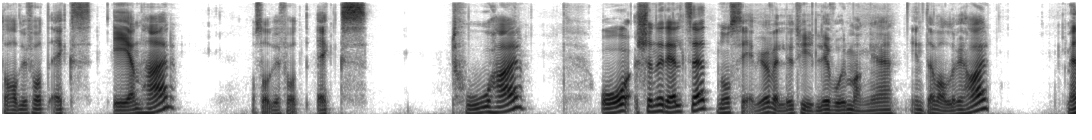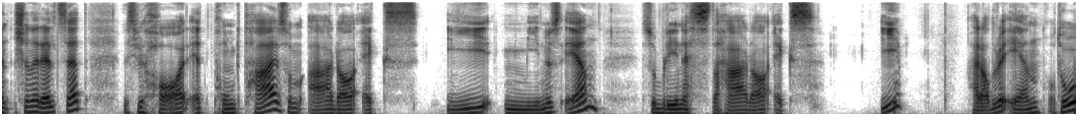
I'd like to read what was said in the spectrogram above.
Da hadde vi fått x1 her, og så hadde vi fått x2 her. Og generelt sett, nå ser vi jo veldig tydelig hvor mange intervaller vi har, men generelt sett, hvis vi har et punkt her som er da xi minus 1, så blir neste her da xi. Her hadde vi 1 og 2.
